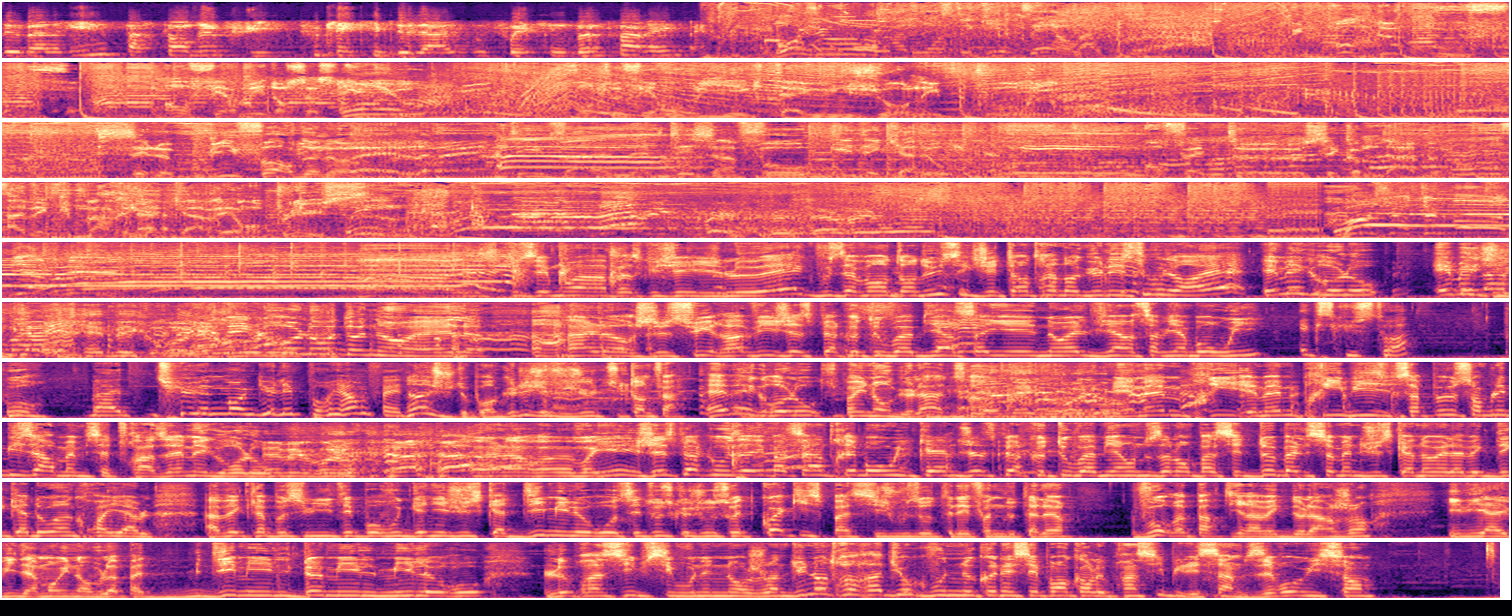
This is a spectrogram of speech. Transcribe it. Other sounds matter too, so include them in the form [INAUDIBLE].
de ballerines partant de pluie. Toute l'équipe de l'AL vous souhaite une bonne soirée. Bonjour Une bande de ouf, enfermés dans un studio, vont te faire oublier que t'as eu une journée pourrie. C'est le Before de Noël. Des vannes, des infos et des cadeaux. En fait, euh, c'est comme d'hab, avec Maria Carré en plus. Excusez-moi, parce que j'ai le hé que vous avez entendu, c'est que j'étais en train d'engueuler sous le hé et mes grelots. Et mes grelots. Et mes grelots de Noël. [LAUGHS] Alors, je suis ravi, j'espère que tout va bien. Ça y est, Noël vient, ça vient bon, oui Excuse-toi. Pour Bah, tu viens de m'engueuler pour rien en fait. Non, je t'ai pas engueulé, j'ai juste eu le temps de faire Eh mes grelots, c'est pas une engueulade ça. Et même pris et même pris bis- ça peut sembler bizarre même cette phrase Eh mes grelots. [LAUGHS] Alors euh, voyez, j'espère que vous avez passé un très bon week-end, j'espère que tout va bien. Nous allons passer deux belles semaines jusqu'à Noël avec des cadeaux incroyables, avec la possibilité pour vous de gagner jusqu'à 10 000 euros. C'est tout ce que je vous souhaite. Quoi qu'il se passe, si je vous ai au téléphone tout à l'heure, vous repartirez avec de l'argent. Il y a évidemment une enveloppe à 10 000, 2 000, 1000 euros. Le principe, si vous venez de nous rejoindre d'une autre radio que vous ne connaissez pas encore le principe, il est simple 0800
